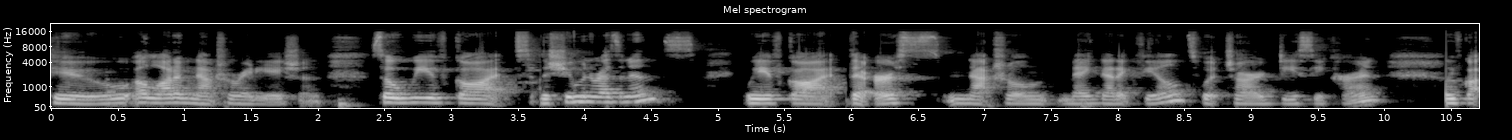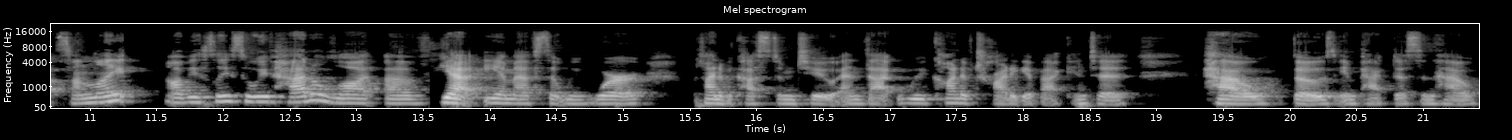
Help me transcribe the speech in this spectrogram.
to a lot of natural radiation. So we've got the Schumann resonance, we've got the Earth's natural magnetic fields, which are DC current, we've got sunlight, obviously. So we've had a lot of, yeah, EMFs that we were kind of accustomed to and that we kind of try to get back into how those impact us and how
